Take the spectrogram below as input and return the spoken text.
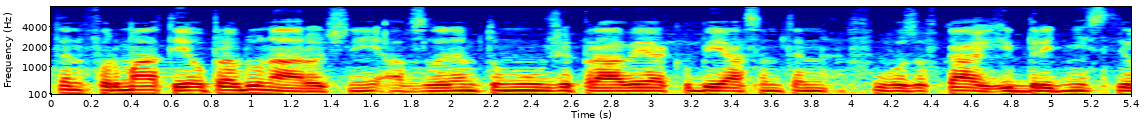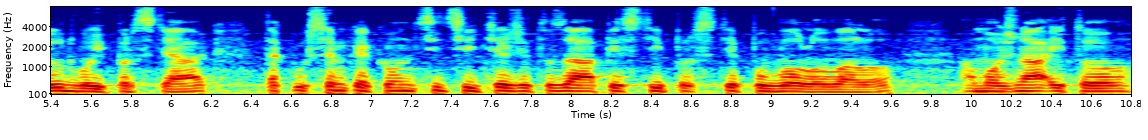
ten formát je opravdu náročný a vzhledem k tomu, že právě jakoby já jsem ten v úvozovkách hybridní styl dvojprsták, tak už jsem ke konci cítil, že to zápěstí prostě povolovalo a možná i to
